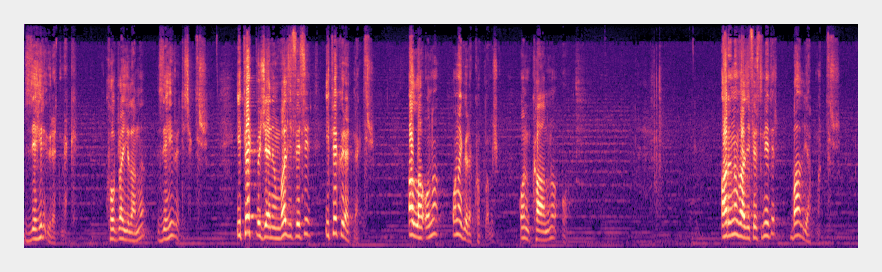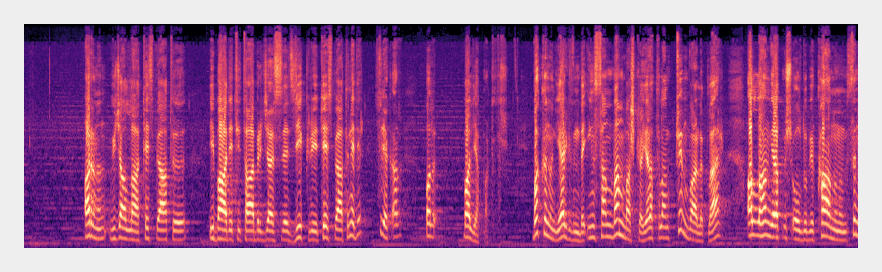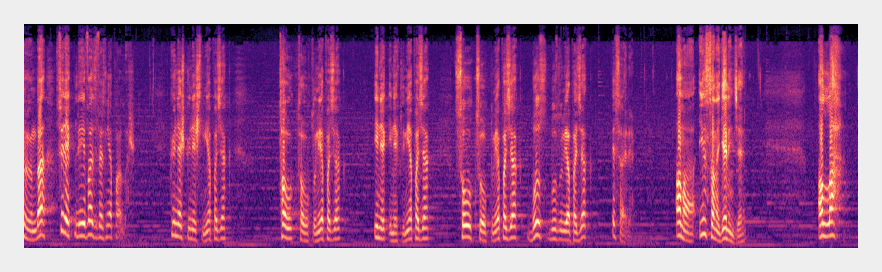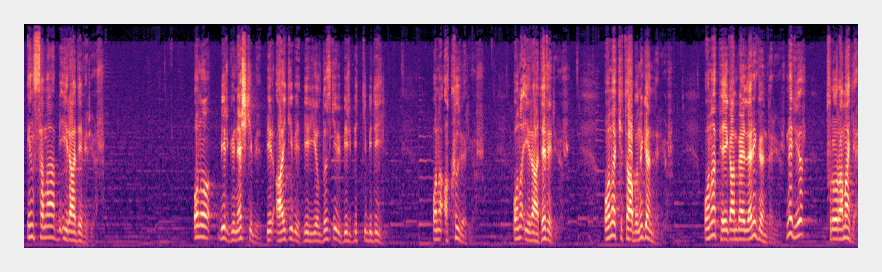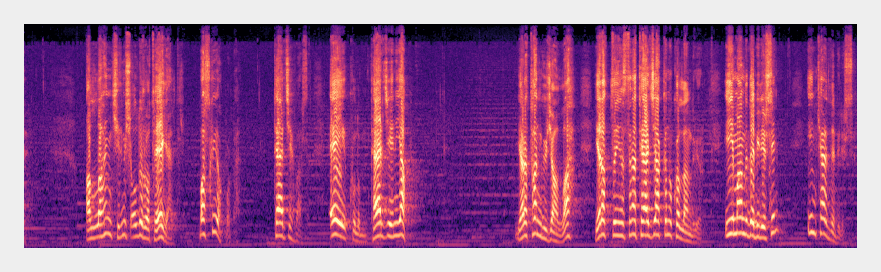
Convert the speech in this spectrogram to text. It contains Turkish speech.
zehir üretmek. Kobra yılanı zehir üretecektir. İpek böceğinin vazifesi ipek üretmektir. Allah onu ona göre kodlamış. Onun kanunu o. Arının vazifesi nedir? Bal yapmaktır. Arının Yüce Allah'a tesbihatı, ibadeti tabiri caizse zikri, tesbihatı nedir? Sürekli ar, bal, bal yapmaktadır. Bakının yeryüzünde insandan başka yaratılan tüm varlıklar Allah'ın yaratmış olduğu bir kanunun sınırında sürekli vazifesini yaparlar. Güneş güneşliğini yapacak, tavuk tavukluğunu yapacak, inek inekliğini yapacak, soğuk soğukluğunu yapacak, buz buzluğunu yapacak vesaire. Ama insana gelince Allah insana bir irade veriyor. Onu bir güneş gibi, bir ay gibi, bir yıldız gibi, bir bit gibi değil. Ona akıl veriyor. Ona irade veriyor. Ona kitabını gönderiyor. Ona peygamberleri gönderiyor. Ne diyor? Programa gel. Allah'ın çizmiş olduğu rotaya geldir. Baskı yok burada. Tercih varsa. Ey kulum tercihini yap. Yaratan Yüce Allah, yarattığı insana tercih hakkını kullandırıyor. İman edebilirsin, inkar edebilirsin.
